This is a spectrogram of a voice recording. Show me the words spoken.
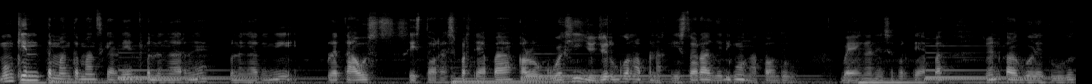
Mungkin teman-teman sekalian pendengarnya pendengar ini udah tahu Istora seperti apa. Kalau gue sih jujur gue nggak pernah ke Istora jadi gue nggak tahu tuh bayangannya seperti apa. Cuman kalau gue lihat gue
